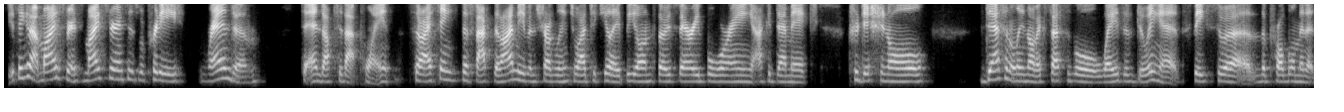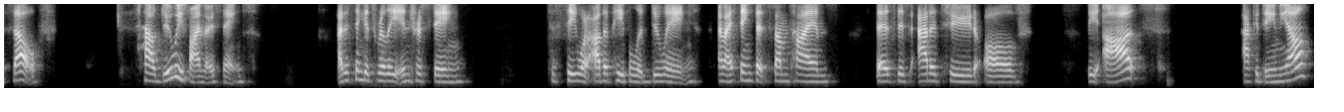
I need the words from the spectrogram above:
you think about my experience, my experiences were pretty random to end up to that point. So I think the fact that I'm even struggling to articulate beyond those very boring academic, traditional, definitely not accessible ways of doing it speaks to uh, the problem in itself. How do we find those things? I just think it's really interesting to see what other people are doing. And I think that sometimes there's this attitude of the arts, academia,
